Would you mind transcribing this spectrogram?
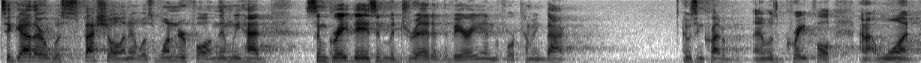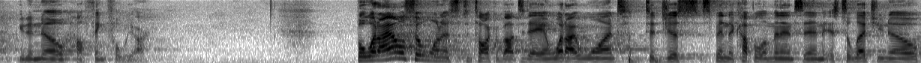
together was special and it was wonderful. And then we had some great days in Madrid at the very end before coming back. It was incredible and it was grateful, and I want you to know how thankful we are. But what I also want us to talk about today, and what I want to just spend a couple of minutes in, is to let you know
